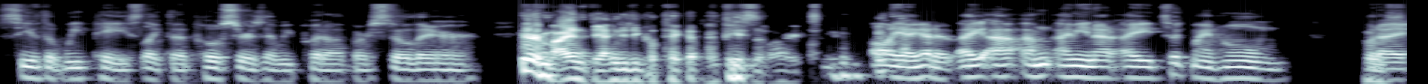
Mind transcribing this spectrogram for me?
see if the we paste like the posters that we put up are still there. It reminds me i need to go pick up my piece of art oh yeah i gotta i i, I'm, I mean I, I took mine home but I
